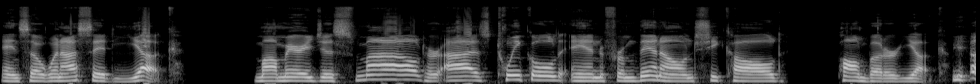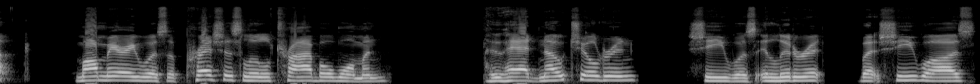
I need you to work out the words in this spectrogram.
And so when I said yuck, Mom Mary just smiled, her eyes twinkled, and from then on she called palm butter yuck. Yuck. Mom Mary was a precious little tribal woman who had no children. She was illiterate, but she was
